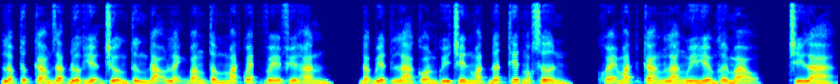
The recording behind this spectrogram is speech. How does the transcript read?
lập tức cảm giác được hiện trường từng đạo lạnh băng tầm mắt quét về phía hắn, đặc biệt là còn quỳ trên mặt đất Thiết Ngọc Sơn, khỏe mắt càng là nguy hiểm khơi mào, chỉ là,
